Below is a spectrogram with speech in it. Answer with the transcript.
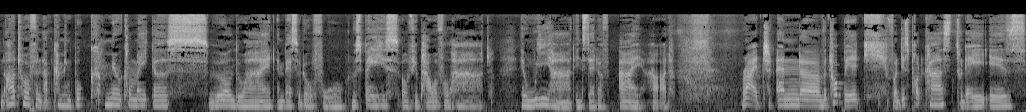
an author of an upcoming book, Miracle Makers, worldwide ambassador for the space of your powerful heart, a we heart instead of I heart. Right, and uh, the topic for this podcast today is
